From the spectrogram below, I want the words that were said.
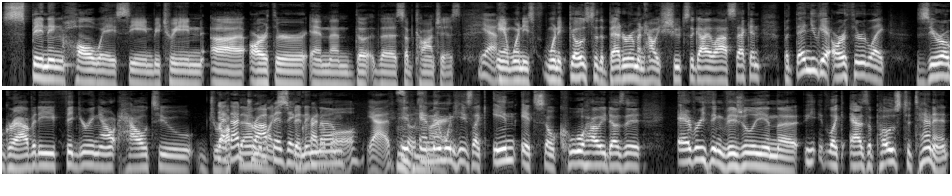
spinning hallway scene between uh, Arthur and then the the subconscious. Yeah. And when he's when it goes to the bedroom and how he shoots the guy last second, but then you get Arthur like zero gravity figuring out how to drop yeah, that them drop and like is spinning incredible. them. Yeah, it's so and then when he's like in, it's so cool how he does it. Everything visually in the like as opposed to Tenet,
